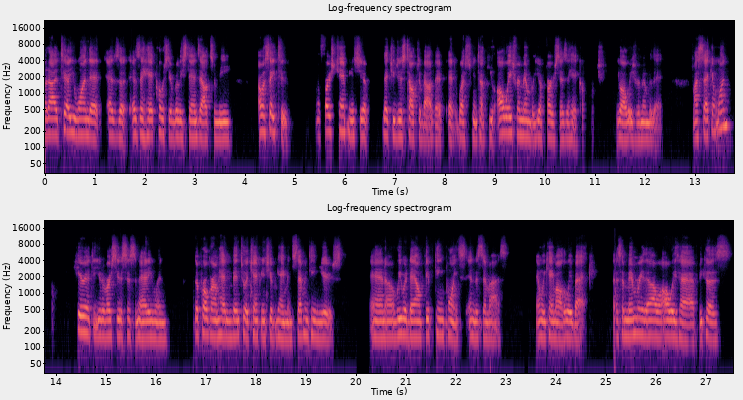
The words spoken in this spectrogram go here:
but I tell you one that as a as a head coach that really stands out to me. I would say two. My first championship that you just talked about at, at Western Kentucky, you always remember your first as a head coach. You always remember that. My second one, here at the University of Cincinnati, when the program hadn't been to a championship game in 17 years. And uh, we were down 15 points in the semis, and we came all the way back. That's a memory that I will always have because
